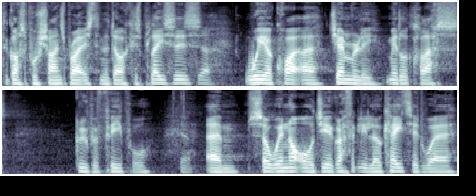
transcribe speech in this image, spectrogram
the gospel shines brightest in the darkest places. Yeah. We are quite a generally middle class group of people. Yeah. Um, so we're not all geographically located where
